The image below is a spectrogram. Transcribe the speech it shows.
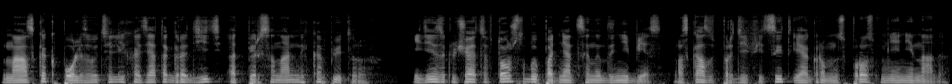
Нас, как пользователей, хотят оградить от персональных компьютеров. Идея заключается в том, чтобы поднять цены до небес. Рассказывать про дефицит и огромный спрос мне не надо.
